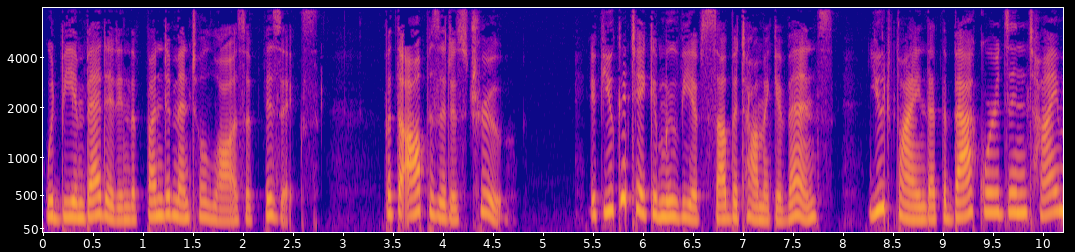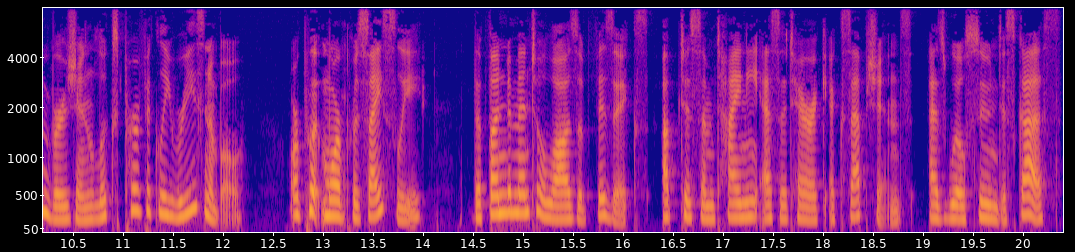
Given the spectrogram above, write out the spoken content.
would be embedded in the fundamental laws of physics. But the opposite is true. If you could take a movie of subatomic events, you'd find that the backwards in time version looks perfectly reasonable. Or put more precisely, the fundamental laws of physics, up to some tiny esoteric exceptions, as we'll soon discuss,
